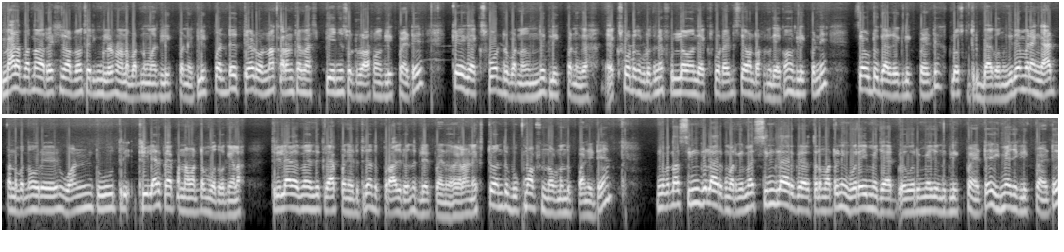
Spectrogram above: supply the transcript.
மேலே பார்த்தா ரைட் சைட் தான் சரிங்க பண்ண பட்டன் கிளிக் பண்ணி கிளிக் பண்ணிட்டு தேர்ட் ஒன்னா கரண்ட் டைம் எஸ்பிஎன்னு சொல்லிட்டு ஆப்ஷன் கிளிக் பண்ணிட்டு கீழே எக்ஸ்போர்ட் பட்டன் வந்து கிளிக் பண்ணுங்கள் எக்ஸ்போர்ட் வந்து கொடுத்தோன்னே ஃபுல்லாக வந்து எக்ஸ்போர்ட் ஆகிட்டு சேவ் ஆப்ஷன் கேட்கும். கிளிக் பண்ணி சேவ் டு கேலரி கிளிக் பண்ணிட்டு க்ளோஸ் கொடுத்துட்டு பேக் வந்து இதே மாதிரி அங்கே ஆட் பண்ண பார்த்தா ஒரு one two three three layer crop பண்ண மட்டும் போதும் ஓகேங்களா த்ரீ லேர் அது மாதிரி வந்து கிராப் பண்ணி எடுத்துட்டு அந்த ப்ராஜெக்ட் வந்து டிலேட் பண்ணிடுங்க ஓகேங்களா நெக்ஸ்ட் வந்து புக் ஆப்ஷன் ஓப்பன் வந்து பண்ணிவிட்டு இங்கே பார்த்தா சிங்கிளாக இருக்கும் பாருங்க. இது மாதிரி சிங்கிளாக இருக்கிற இடத்துல மட்டும் நீங்கள் ஒரே இமேஜ் ஆட் ஒரு இமேஜ் வந்து கிளிக் பண்ணிவிட்டு இமேஜை கிளிக் பண்ணிவிட்டு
